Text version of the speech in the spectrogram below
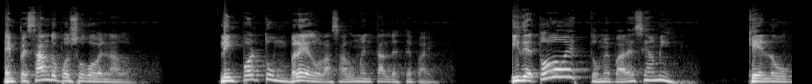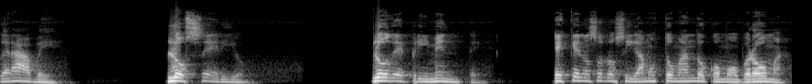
Empezando por su gobernador. Le importa un bledo la salud mental de este país. Y de todo esto me parece a mí que lo grave, lo serio, lo deprimente, es que nosotros sigamos tomando como broma,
